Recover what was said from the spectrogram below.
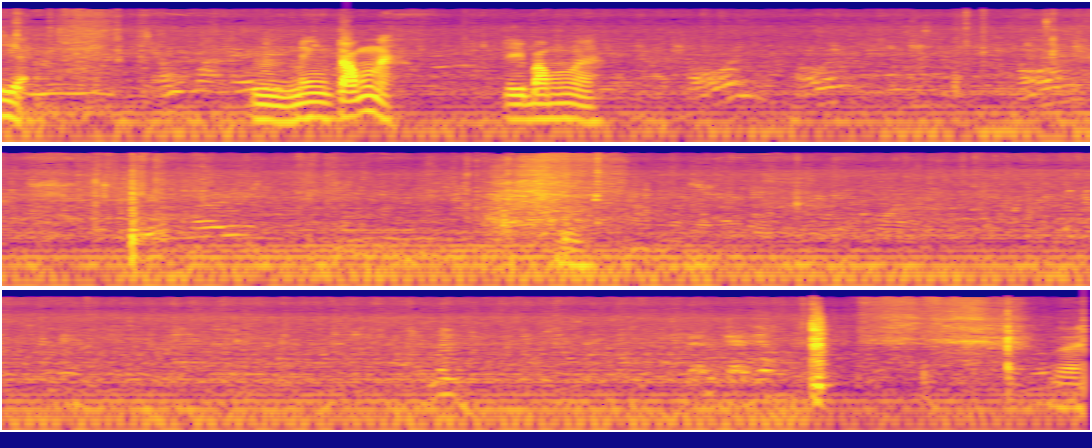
Dạ. Ừ, mấy con trống nè đi bông nè. Đây.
